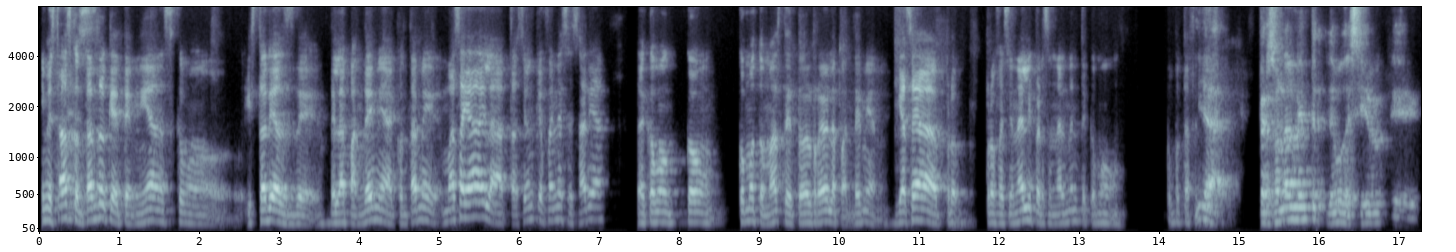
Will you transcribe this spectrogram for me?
Y me estabas contando que tenías como historias de, de la pandemia. Contame, más allá de la adaptación que fue necesaria, ¿cómo, cómo, cómo tomaste todo el rollo de la pandemia? Ya sea profesional y personalmente, ¿cómo, cómo te afectó? Mira, personalmente debo decir, eh,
